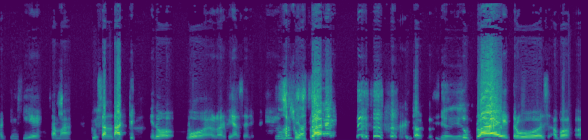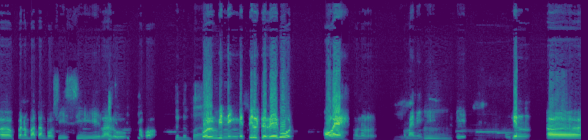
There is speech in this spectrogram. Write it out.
Hakim Ziyech sama Dusan Tadic. Itu wah luar biasa deh. Luar biasa. Supply Iya, iya. supply terus apa eh, penempatan posisi lalu apa Pendapat. ball winning midfielder itu oleh ngono lho, pemain ini Hmm. mungkin eh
